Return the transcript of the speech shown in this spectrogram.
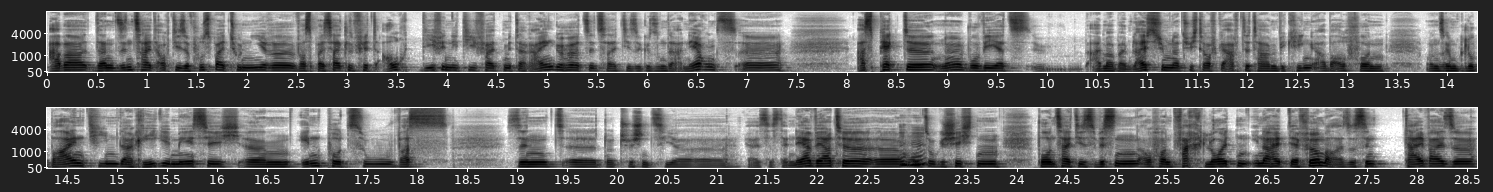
aber dann sind es halt auch diese Fußballturniere, was bei Cycle Fit auch definitiv halt mit da reingehört, sind halt diese gesunde Ernährungsaspekte, äh, ne, wo wir jetzt einmal beim Livestream natürlich darauf geachtet haben. Wir kriegen aber auch von unserem globalen Team da regelmäßig ähm, Input zu, was sind äh, Nutritions hier, äh, wie heißt das denn, Nährwerte äh, mhm. und so Geschichten, wo uns halt dieses Wissen auch von Fachleuten innerhalb der Firma, also es sind teilweise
